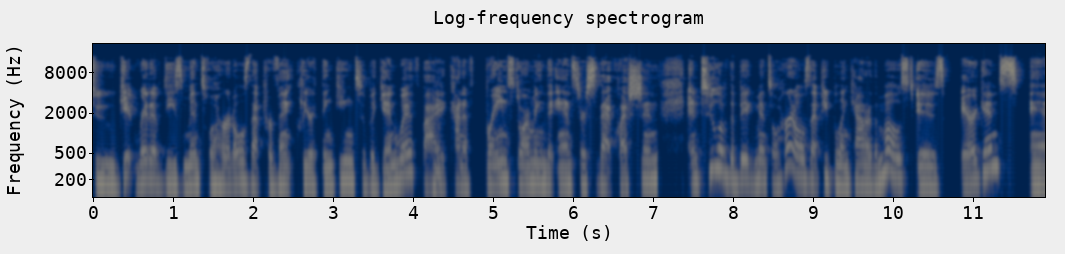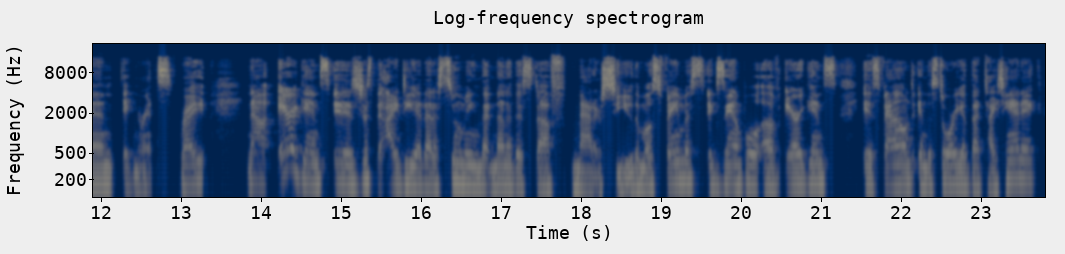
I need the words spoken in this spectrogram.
to get rid of these mental hurdles that prevent clear thinking to begin with by mm. kind of brainstorming the answers to that question. And two of the big mental hurdles that people encounter the most is arrogance and ignorance, right? Now, arrogance is just the idea that assuming that none of this stuff matters to you. The most famous example of arrogance is found in the story of the Titanic.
